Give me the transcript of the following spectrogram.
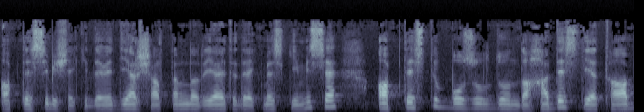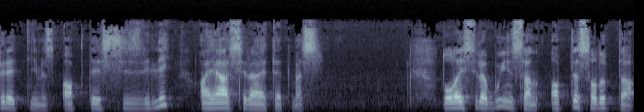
abdestli bir şekilde ve diğer şartlarına riayet ederek mes abdesti bozulduğunda hades diye tabir ettiğimiz abdestsizlik ayağa sirayet etmez. Dolayısıyla bu insan abdest alıp da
